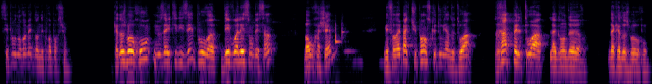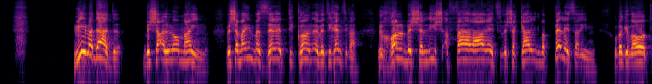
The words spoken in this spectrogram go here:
c'est pour nous remettre dans des proportions. Kadosh Baruch nous a utilisé pour euh, dévoiler son dessin, Baruch Hashem. Mais il ne faudrait pas que tu penses que tout vient de toi. Rappelle-toi la grandeur d'Akadosh Baruch Hu. Mi madad בשעלו מים, ושמיים בזרת תיכון ותיכן סליחה, וכל בשליש עפר הארץ, ושקל בפלס הרים, ובגבעות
